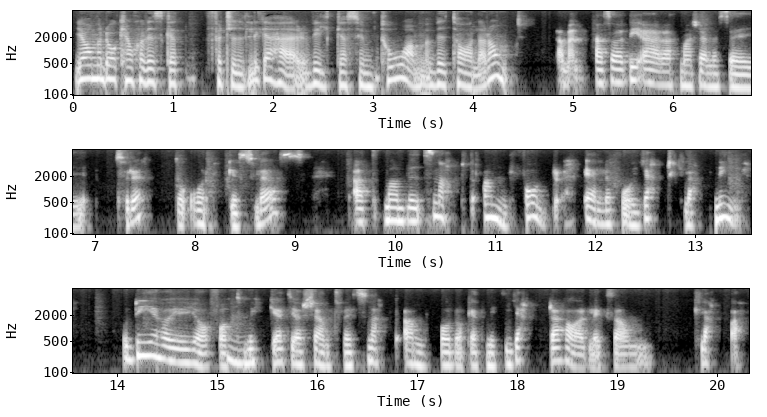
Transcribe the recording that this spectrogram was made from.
Ja, men då kanske vi ska förtydliga här vilka symptom vi talar om. Ja, men, alltså, det är att man känner sig trött och orkeslös att man blir snabbt andfådd eller får hjärtklappning. Och det har ju jag fått mm. mycket, att jag har känt mig snabbt andfådd och att mitt hjärta har liksom klappat.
